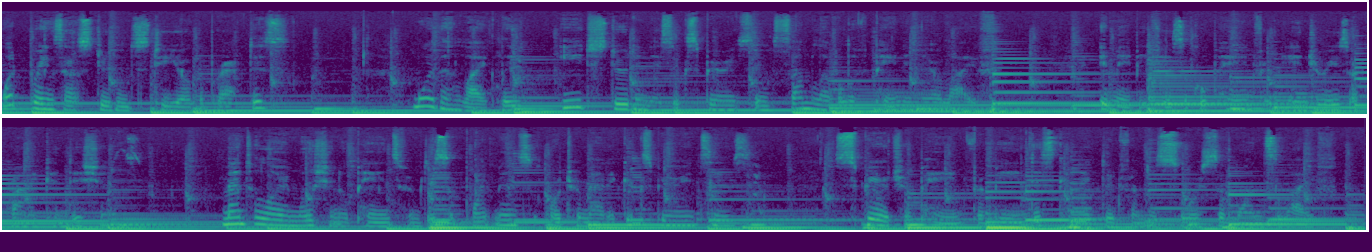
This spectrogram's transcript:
What brings our students to yoga practice? More than likely, each student is experiencing some level of pain in their life. It may be physical pain from injuries or chronic conditions, mental or emotional pains from disappointments or traumatic experiences, spiritual pain from being disconnected from the source of one's life.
